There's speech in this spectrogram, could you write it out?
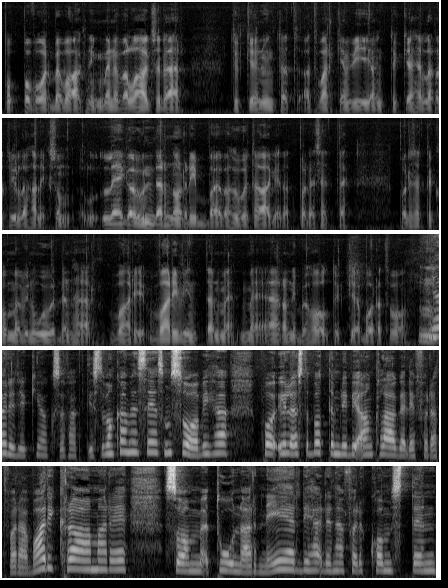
på, på vår bevakning, men överlag så där tycker jag nu inte att, att varken vi och inte tycker heller att Yle har liksom legat under någon ribba överhuvudtaget, att på det sättet på det sättet kommer vi nog ur den här varg, vargvintern med, med äran i behåll, tycker jag båda två. Mm. Ja, det tycker jag också faktiskt. Man kan väl säga som så, vi har på Yle Österbotten blivit anklagade för att vara vargkramare som tonar ner de här, den här förekomsten,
